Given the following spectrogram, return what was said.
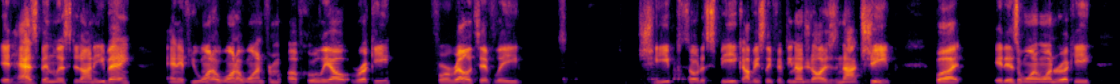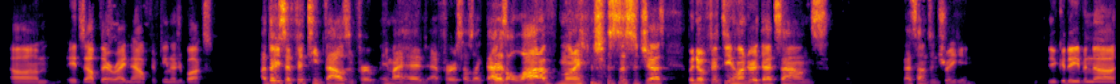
it has been listed on eBay. And if you want a one of one from of Julio rookie for relatively cheap, so to speak, obviously fifteen hundred dollars is not cheap, but it is a one on one rookie. Um, it's up there right now, fifteen hundred bucks. I thought you said fifteen thousand for in my head at first. I was like, that is a lot of money just to suggest. But no, fifteen hundred. That sounds that sounds intriguing. You could even uh,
